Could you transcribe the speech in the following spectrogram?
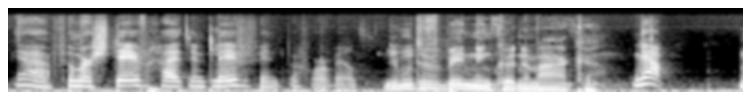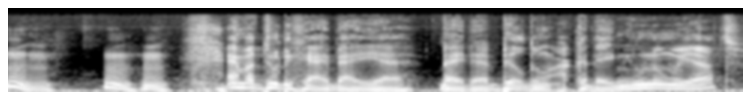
ja, veel meer stevigheid in het leven vind, bijvoorbeeld. Je moet een verbinding kunnen maken. Ja. Hmm. Hmm, hmm. En wat doe jij bij, uh, bij de Bildung Academie? Hoe noemen we dat?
